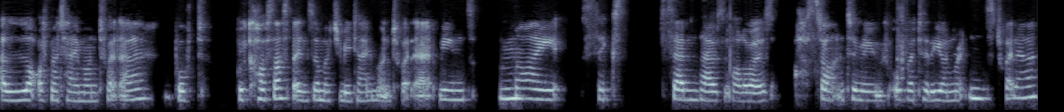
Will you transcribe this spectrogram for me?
a lot of my time on Twitter, but because I spend so much of my time on Twitter, it means my six seven thousand followers are starting to move over to the Unwritten's Twitter,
